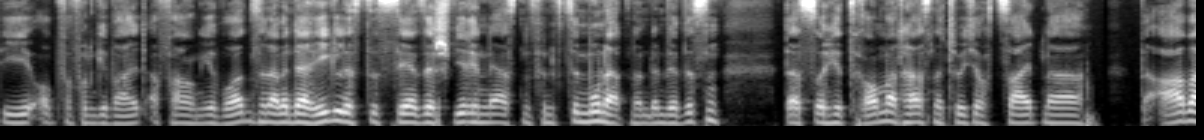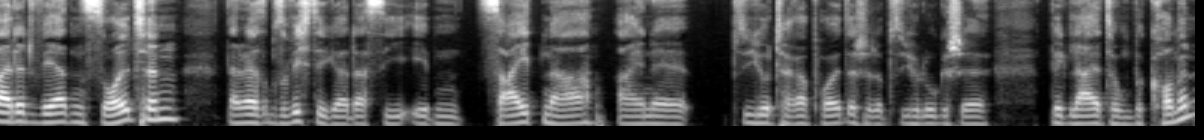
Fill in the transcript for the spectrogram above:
die Opfer von Gewalterfahrungen geworden sind. Aber in der Regel ist es sehr, sehr schwierig in den ersten 15 Monaten. Und wenn wir wissen, dass solche Traumata natürlich auch zeitnah bearbeitet werden sollten, dann wäre es umso wichtiger, dass sie eben zeitnah eine psychotherapeutische oder psychologische Begleitung bekommen.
